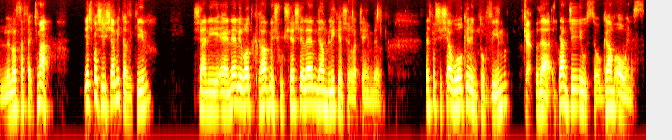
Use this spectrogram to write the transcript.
ללא ספק. תשמע, יש פה שישה מתאבקים, שאני אהנה לראות קרב משושה שלהם גם בלי קשר לצ'יימבר. יש פה שישה וורקרים טובים. כן. אתה יודע, גם ג'י אוסו, גם אורנס.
